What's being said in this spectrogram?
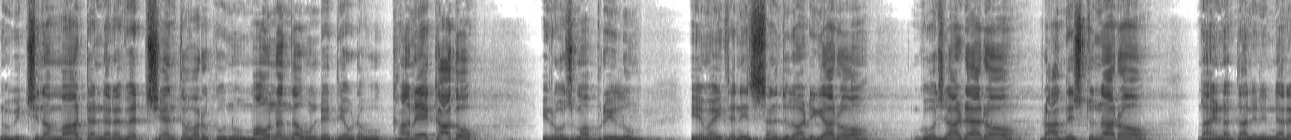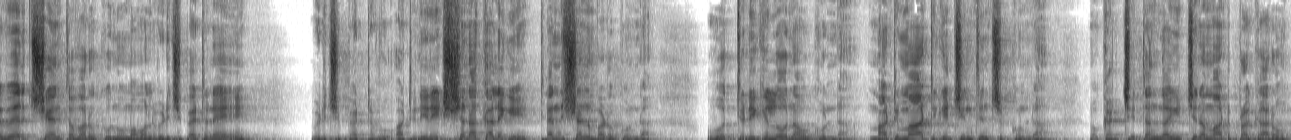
నువ్వు ఇచ్చిన మాట నెరవేర్చేంత వరకు నువ్వు మౌనంగా ఉండే దేవుడవు కానే కాదో. ఈరోజు మా ప్రియులు ఏమైతే నీ సన్నిధులు అడిగారో గోజాడారో ప్రార్థిస్తున్నారో నాయన దానిని నెరవేర్చేంత వరకు నువ్వు మమ్మల్ని విడిచిపెట్టనే. విడిచిపెట్టవు. అటు నిరీక్షణ కలిగి టెన్షన్ పడకుండా ఒత్తిడికి లోనవ్వకుండా మాటి మాటికి చింతించకుండా నువ్వు ఖచ్చితంగా ఇచ్చిన మాట ప్రకారం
